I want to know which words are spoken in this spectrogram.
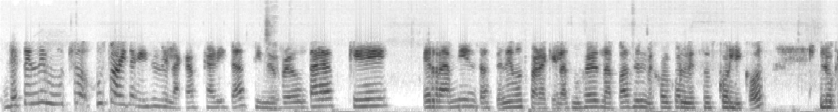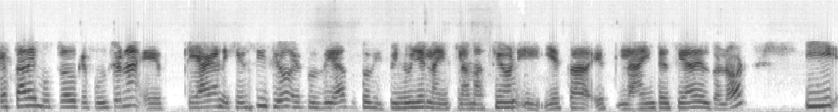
depende mucho, justo ahorita que dices de la cascarita, si me preguntaras qué herramientas tenemos para que las mujeres la pasen mejor con estos cólicos, lo que está demostrado que funciona es que hagan ejercicio esos días, eso disminuye la inflamación y, y esta es la intensidad del dolor y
